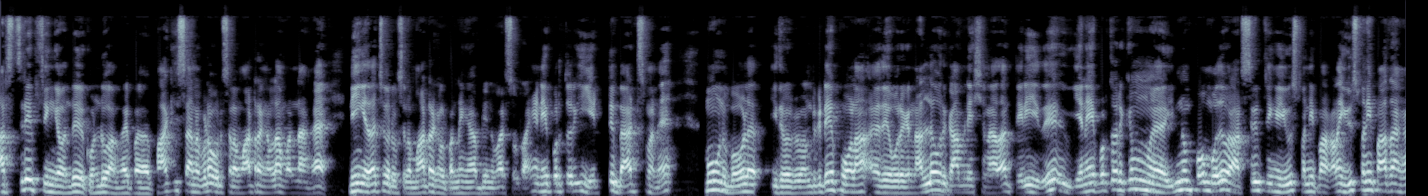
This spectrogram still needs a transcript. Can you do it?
ஹர்ஷ்தீப் சிங்கை வந்து கொண்டு வாங்க. இப்ப பாகிஸ்தான கூட ஒரு சில மாற்றங்கள்லாம் பண்ணாங்க. நீங்க ஏதாச்சும் ஒரு சில மாற்றங்கள் பண்ணுங்க அப்படின்னு மாதிரி சொல்றாங்க. என்னை பொறுத்த வரைக்கும் எட்டு பேட்ஸ்மேனு மூணு பவுலர் இது ஒரு வந்துகிட்டே போகலாம் அது ஒரு நல்ல ஒரு காம்பினேஷனாக தான் தெரியுது. என்னை பொறுத்த வரைக்கும் இன்னும் போகும்போது ஒரு ஹர்ஷ்தீப் சிங்கை யூஸ் பண்ணி பார்க்கலாம். யூஸ் பண்ணி பார்த்தாங்க.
